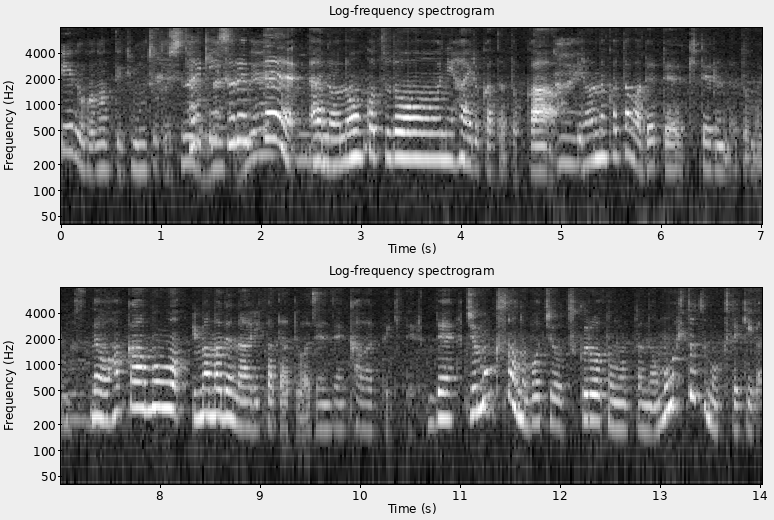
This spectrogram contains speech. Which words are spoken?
いいのかなって気もちょっとしない最でもないですよ近それって、ね。あの納骨堂に入る方とか、はい。い、ろんな方が出てきてるんだと思います、でお墓も今までの在り方とは全然変わってきてる。で樹木葬の墓地を作ろうと思ったのはもう一つ目的が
